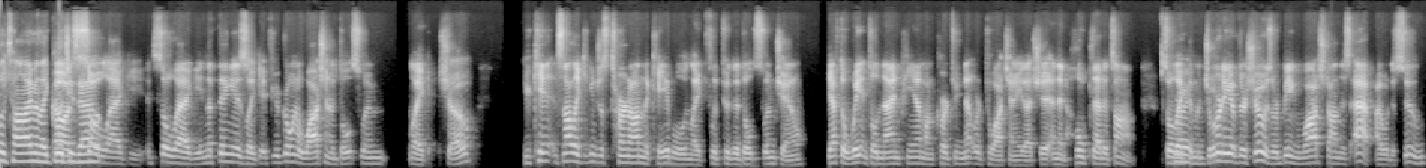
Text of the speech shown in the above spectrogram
like- the time and like glitches it's out. so laggy. It's so laggy. And the thing is, like, if you're going to watch an Adult Swim like show, you can't. It's not like you can just turn on the cable and like flip to the Adult Swim channel. You have to wait until 9 p.m. on Cartoon Network to watch any of that shit, and then hope that it's on. So like Right. the majority of their shows are being watched on this app, I would assume.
